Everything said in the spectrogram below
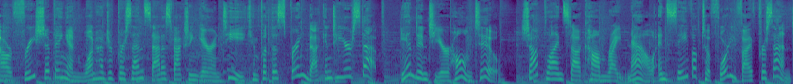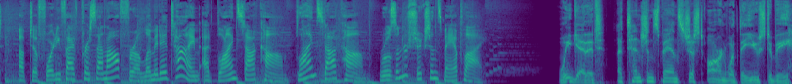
Our free shipping and 100% satisfaction guarantee can put the spring back into your step and into your home, too. Shop Blinds.com right now and save up to 45%. Up to 45% off for a limited time at Blinds.com. Blinds.com. Rules and restrictions may apply. We get it. Attention spans just aren't what they used to be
